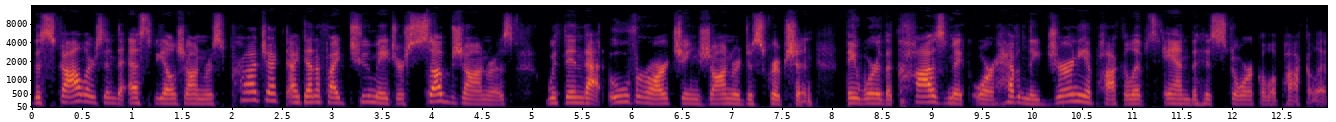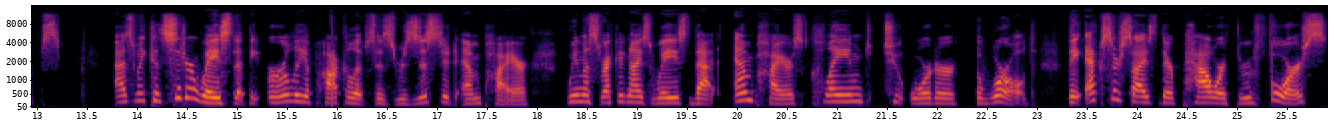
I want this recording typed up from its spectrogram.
the scholars in the SBL Genres Project identified two major subgenres within that overarching genre description. They were the cosmic or heavenly journey apocalypse and the historical apocalypse. As we consider ways that the early apocalypses resisted empire, we must recognize ways that empires claimed to order the world. They exercised their power through force,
